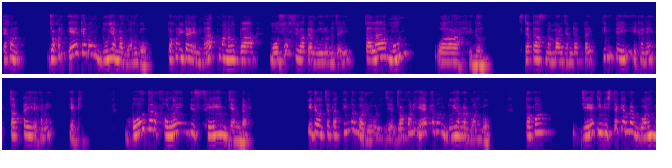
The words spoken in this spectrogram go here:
এখন যখন এক এবং দুই আমরা গণব, তখন এটা নাত মানব বা মৌসুফ সিফাতের রুল অনুযায়ী কালামুন ওয়াহিদুন স্ট্যাটাস নাম্বার জেন্ডার টাইপ তিনটেই এখানে, চারটাই এখানে একই। Both are following the same gender এটা হচ্ছে তার তিন নম্বর রুল যে যখন এক এবং দুই আমরা গণব, তখন যে জিনিসটাকে আমরা গণব,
